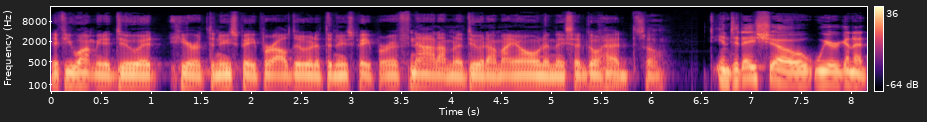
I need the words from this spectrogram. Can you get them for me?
if you want me to do it here at the newspaper, I'll do it at the newspaper. If not, I'm going to do it on my own." And they said, "Go ahead." So. In today's show, we're going to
